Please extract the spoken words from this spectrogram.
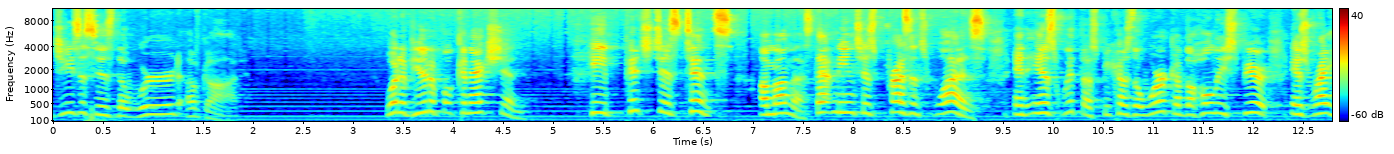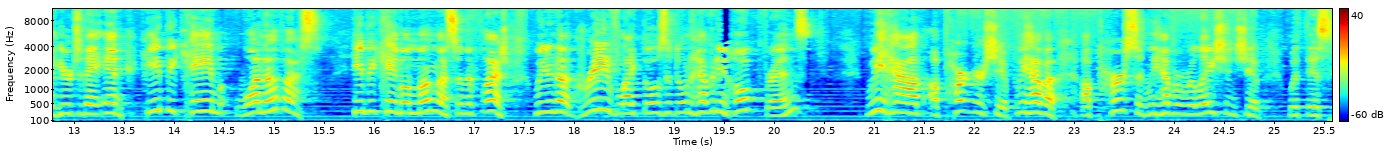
Jesus is the word of God. What a beautiful connection. He pitched his tents among us. That means his presence was and is with us because the work of the Holy Spirit is right here today. And he became one of us. He became among us in the flesh. We do not grieve like those that don't have any hope, friends. We have a partnership. We have a, a person. We have a relationship with this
